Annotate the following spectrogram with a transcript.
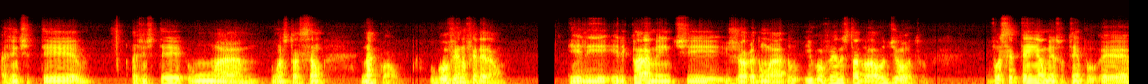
a gente ter a gente ter uma, uma situação na qual o governo federal ele, ele claramente joga de um lado e o governo estadual de outro. Você tem, ao mesmo tempo, é,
